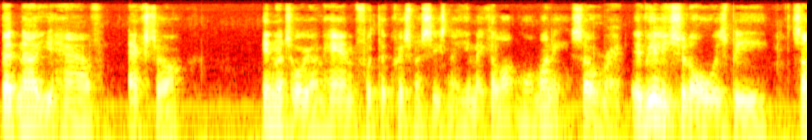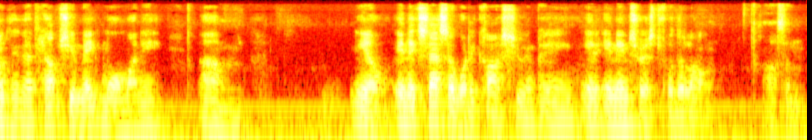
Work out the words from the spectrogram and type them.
but now you have extra inventory on hand for the Christmas season and you make a lot more money. So right. it really should always be something that helps you make more money um, you know, in excess of what it costs you in paying in, in interest for the loan. Awesome.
